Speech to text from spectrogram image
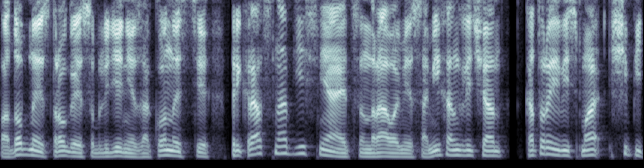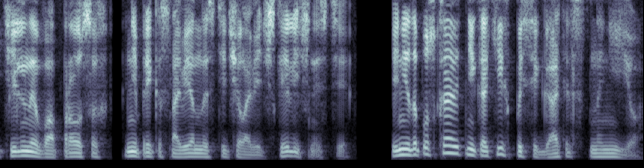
Подобное строгое соблюдение законности прекрасно объясняется нравами самих англичан, которые весьма щепетильны в вопросах неприкосновенности человеческой личности и не допускают никаких посягательств на нее.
